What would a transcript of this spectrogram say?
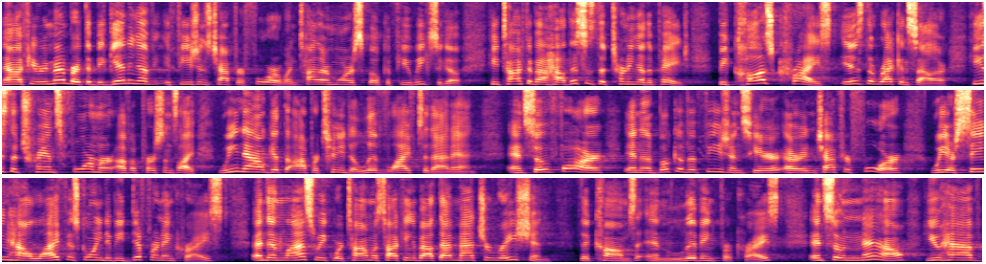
Now, if you remember at the beginning of Ephesians chapter 4, when Tyler Morris spoke a few weeks ago, he talked about how this is the turning of the page. Because Christ is the reconciler, he's the transformer of a person's life. We now get the opportunity to live life to that end. And so far in the book of Ephesians here, or in chapter 4, we are seeing how life is going to be different in Christ. And then last week, where Tom was talking about that maturation that comes in living for Christ. And so now you have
